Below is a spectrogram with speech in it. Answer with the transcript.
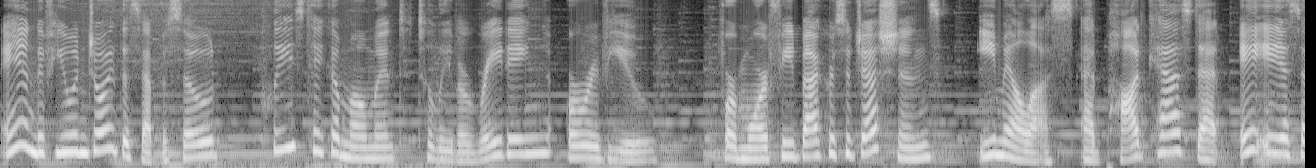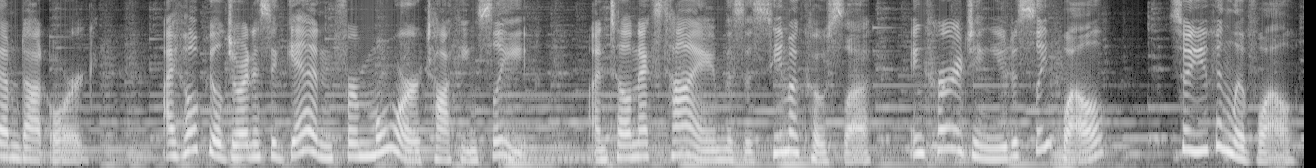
And if you enjoyed this episode, please take a moment to leave a rating or review. For more feedback or suggestions, email us at podcast at aasm.org. I hope you'll join us again for more Talking Sleep. Until next time, this is Seema Khosla, encouraging you to sleep well so you can live well.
